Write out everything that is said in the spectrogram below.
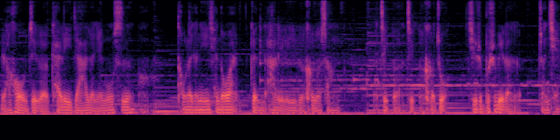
然后这个开了一家软件公司啊，投了将近一千多万，跟阿里的一个合作商，这个这个合作，其实不是为了赚钱，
